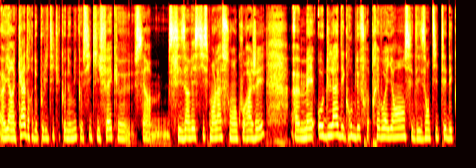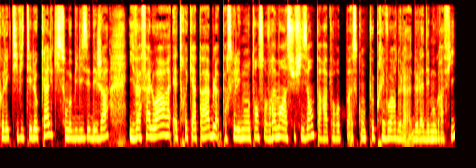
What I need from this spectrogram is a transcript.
Euh, il y a un cadre de politique économique aussi qui fait que ces investissements-là sont encouragés. Euh, mais au-delà des groupes de prévoyance et des entités, des collectivités locales qui sont mobilisées déjà, il va falloir être capable, parce que les montants sont vraiment insuffisants par rapport à ce qu'on peut prévoir de la, démographie,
